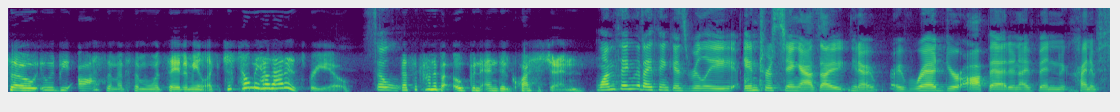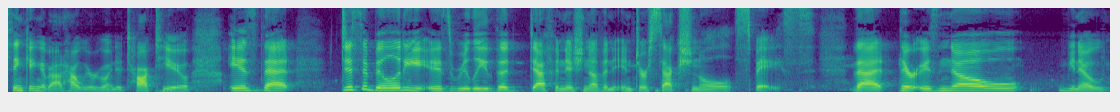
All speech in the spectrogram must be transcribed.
So it would be awesome if someone would say to me, like, just tell me how that is for you. So that's a kind of an open-ended question. One thing that I think is really interesting as I, you know, I read your op-ed and I've been kind of thinking about how we were going to talk to you is that – disability is really the definition of an intersectional space that there is no you know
